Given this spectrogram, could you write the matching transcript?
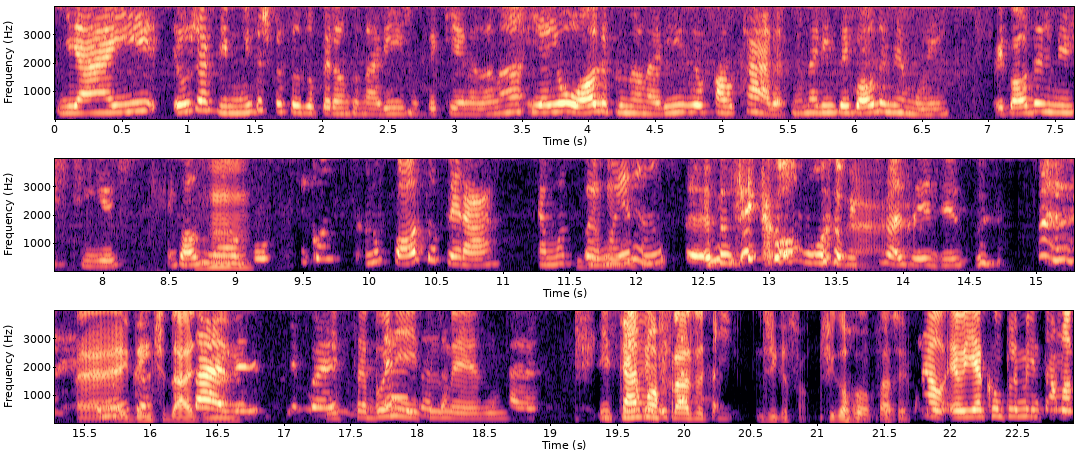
E aí eu já vi muitas pessoas operando o nariz, não sei o que, nanana, e aí eu olho pro meu nariz e eu falo, cara, meu nariz é igual da minha mãe, igual das minhas tias, igual do uhum. meu avô. Eu não posso operar. É uma, é uma uhum. herança. Não sei como eu me desfazer disso. É, identidade, sabe? né? Tipo, é Isso é bonito é, mesmo. E, e tem uma frase aqui. Diga, diga, Rô, você. Não, eu ia complementar uma,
